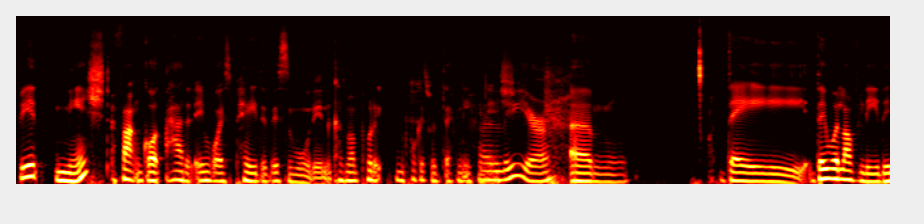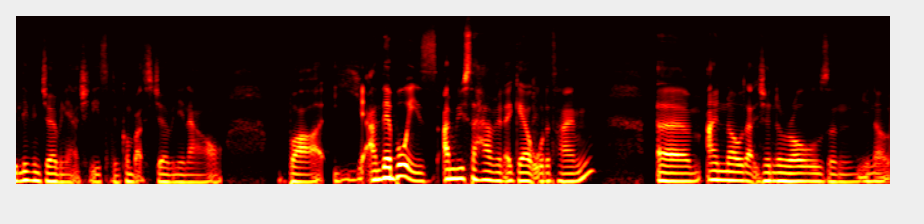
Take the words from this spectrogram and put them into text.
finished. Thank God I had an invoice paid this morning because my, pocket, my pockets were definitely finished. Hallelujah. Um, they they were lovely. They live in Germany actually, so they've gone back to Germany now. But yeah, and they're boys. I'm used to having a girl all the time. Um, I know that gender roles and you know,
